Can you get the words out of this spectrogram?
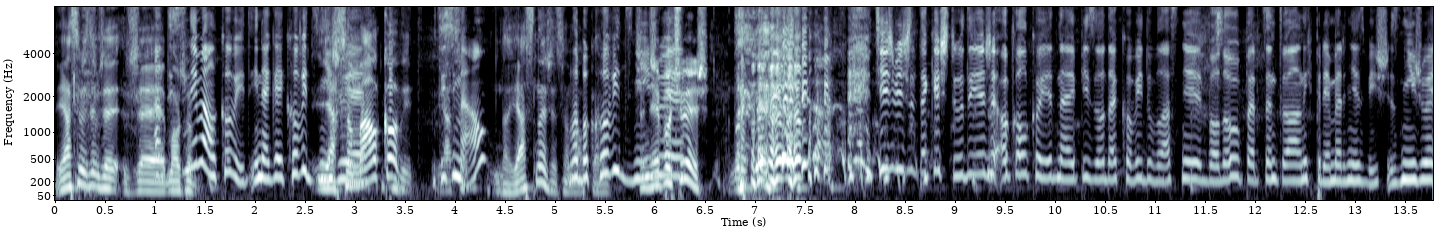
Ja si myslím, že, že A ty môžeme... si nemal COVID, inak aj COVID znižuje. Ja som mal COVID. Ty ja si som... mal? No jasné, že som Lebo mal COVID. COVID Čo znižuje... nepočuješ? Tiež vyšli také štúdie, že okolko jedna epizóda covidu vlastne bodov percentuálnych priemerne zvyš, znižuje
